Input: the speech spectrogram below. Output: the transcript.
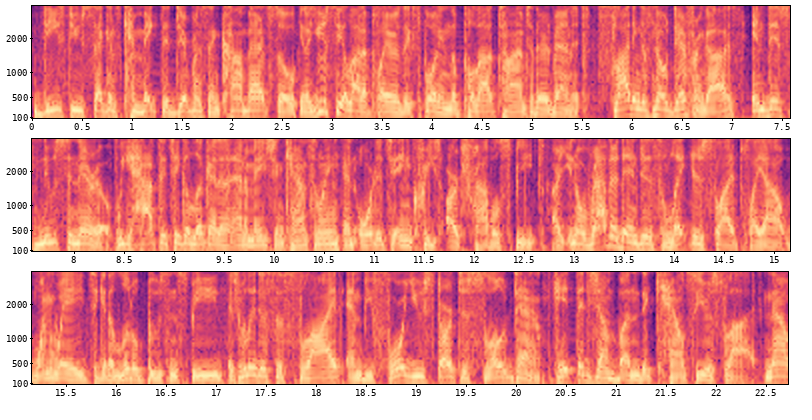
These few seconds can make the difference in combat, so you know you see a lot of players exploiting the pull-out time to their advantage. Sliding is no different, guys. In this new scenario, we have to take a look at an animation canceling in order to increase our travel speeds. Right, you know, rather than just let your slide play out one way to get a little boost in speed. It's really just a slide and before you start to slow down, hit the jump button to cancel your slide. Now,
